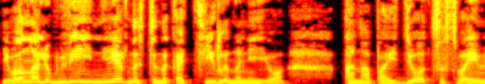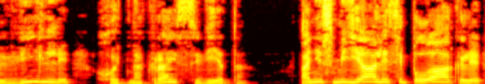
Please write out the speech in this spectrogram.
и волна любви и нежности накатила на нее. Она пойдет со своим Вилли хоть на край света. Они смеялись и плакали.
